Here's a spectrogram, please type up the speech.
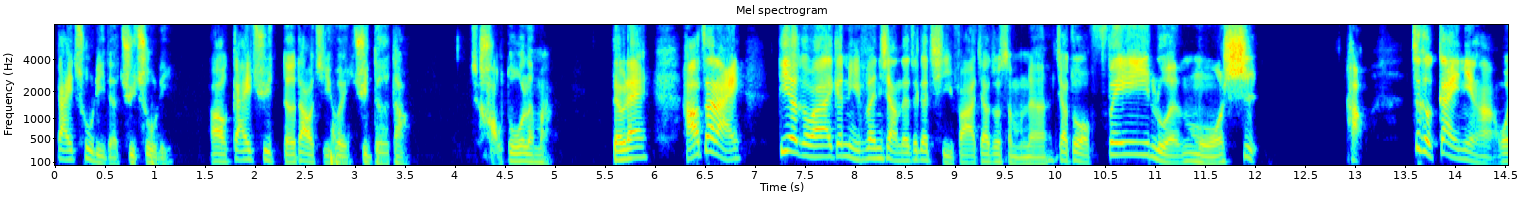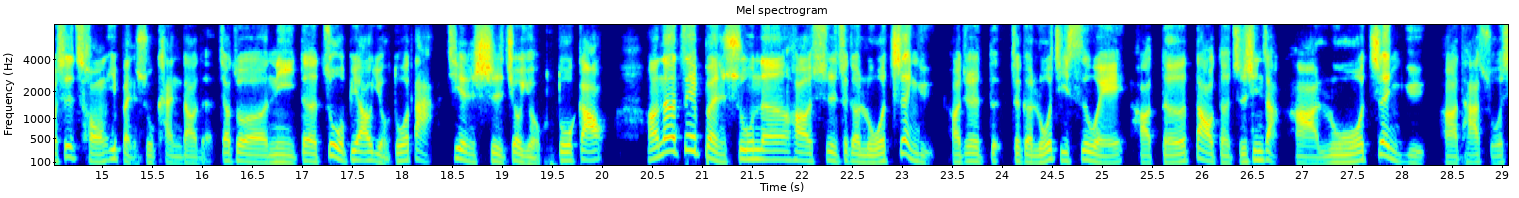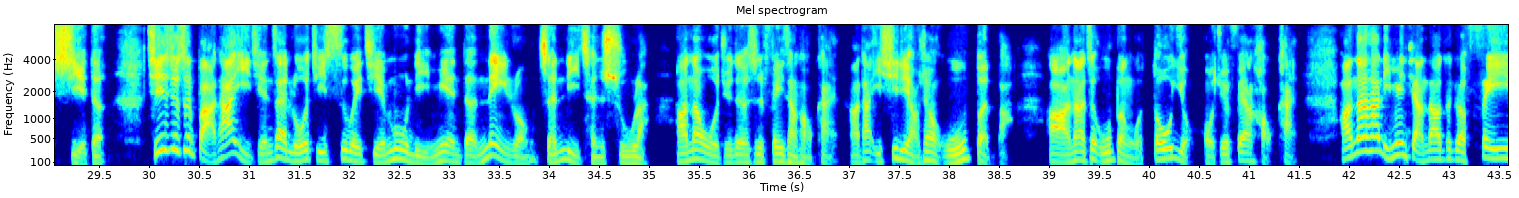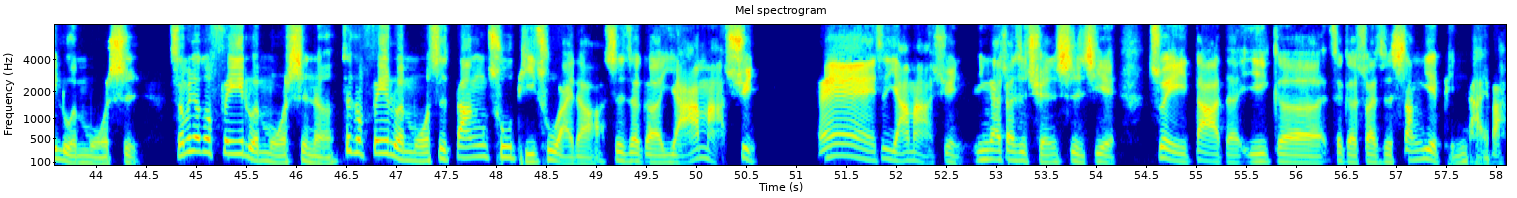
该处理的去处理，哦，该去得到机会去得到，好多了嘛，对不对？好，再来第二个，我要来跟你分享的这个启发叫做什么呢？叫做飞轮模式。好，这个概念啊，我是从一本书看到的，叫做你的坐标有多大，见识就有多高。好，那这本书呢？哈，是这个罗振宇，好，就是的这个逻辑思维，好，得到的执行长啊，罗振宇啊，他所写的，其实就是把他以前在逻辑思维节目里面的内容整理成书了啊。那我觉得是非常好看啊，他一系列好像五本吧啊，那这五本我都有，我觉得非常好看。好，那它里面讲到这个飞轮模式。什么叫做飞轮模式呢？这个飞轮模式当初提出来的啊，是这个亚马逊，哎，是亚马逊，应该算是全世界最大的一个这个算是商业平台吧，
